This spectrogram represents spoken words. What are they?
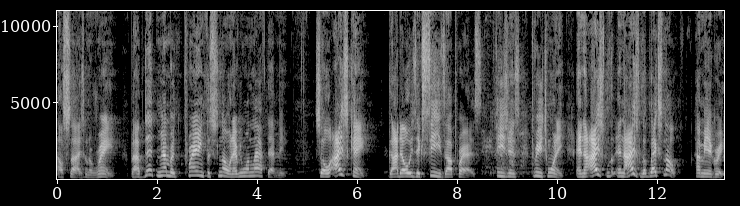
outside. It's going to rain. But I did remember praying for snow, and everyone laughed at me. So ice came. God always exceeds our prayers. Ephesians 3:20. And the ice and the ice looked like snow. How many agree?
